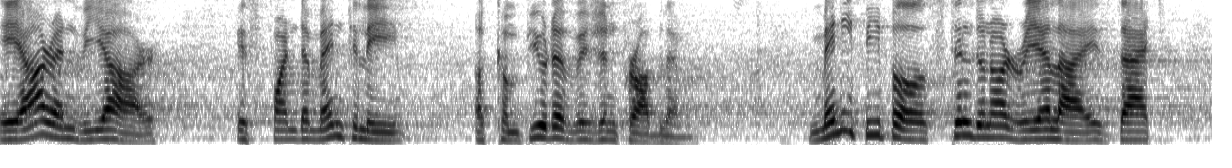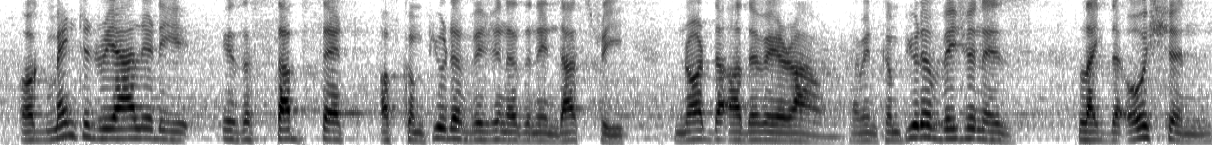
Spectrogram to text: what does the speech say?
AR and VR is fundamentally a computer vision problem. Many people still do not realize that augmented reality is a subset of computer vision as an industry, not the other way around. I mean, computer vision is like the ocean,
